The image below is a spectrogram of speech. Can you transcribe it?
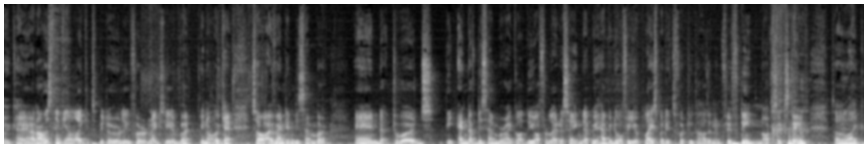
okay. And i was thinking like it's a bit early for next year but you know okay. So i went in december and towards the end of december i got the offer letter saying that we're happy to offer you a place but it's for 2015 not 16 so I'm like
